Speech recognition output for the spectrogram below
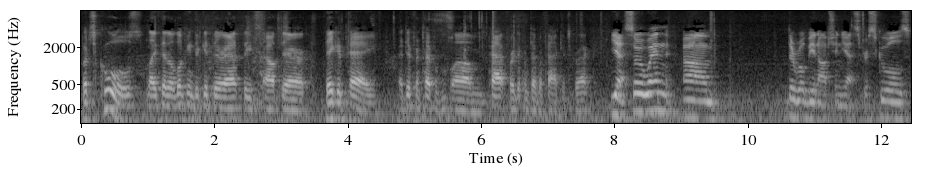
But schools like that are looking to get their athletes out there, they could pay a different type of um, pat for a different type of package, correct? Yeah. So when um, there will be an option, yes, for schools,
